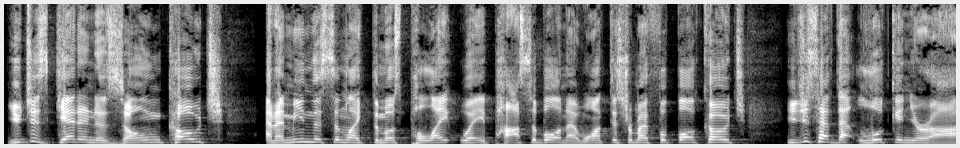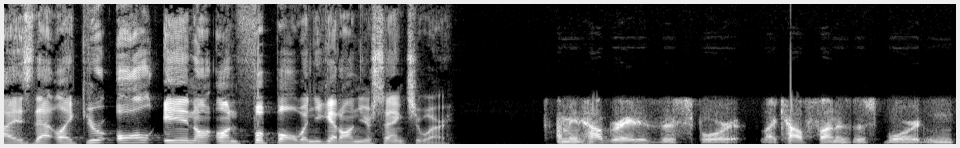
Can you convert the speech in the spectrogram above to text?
you just get in a zone, coach. And I mean this in like the most polite way possible. And I want this for my football coach. You just have that look in your eyes that like you're all in on, on football when you get on your sanctuary. I mean, how great is this sport? Like, how fun is this sport? And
